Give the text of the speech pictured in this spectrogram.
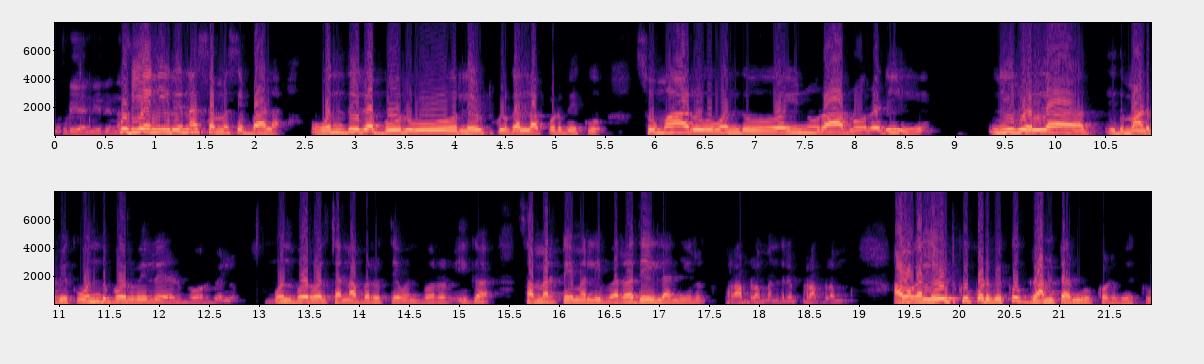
ಕುಡಿಯ ನೀರಿನ ಸಮಸ್ಯೆ. ಬಹಳ ಒಂದಿರ ಬೋರು ಲೇಔಟ್ಗಳಿಗೆಲ್ಲ ಕೊಡಬೇಕು. ಸುಮಾರು ಒಂದು ಐನೂರು ಆರ್ನೂರು ಅಡಿ ನೀರು ಎಲ್ಲ ಇದು ಮಾಡ್ಬೇಕು. ಒಂದು ಬೋರ್ವೆಲ್ ಎರಡು ಬೋರ್ವೆಲ್ ಒಂದ್ ಬೋರ್ವೆಲ್ ಚೆನ್ನಾಗ್ ಬರುತ್ತೆ ಒಂದ್ ಬೋರ್ವೆಲ್. ಈಗ ಸಮ್ಮರ್ ಟೈಮಲ್ಲಿ ಬರೋದೇ ಇಲ್ಲ ನೀರು. ಪ್ರಾಬ್ಲಮ್ ಅಂದ್ರೆ ಪ್ರಾಬ್ಲಮ್ ಅವಾಗ ಲೇಔಟ್ಗೂ ಕೊಡಬೇಕು ಗ್ರಾಮ್ ಟನ್ಗೂ ಕೊಡಬೇಕು.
